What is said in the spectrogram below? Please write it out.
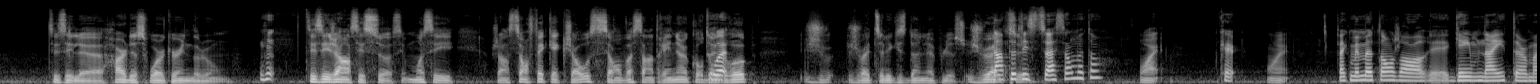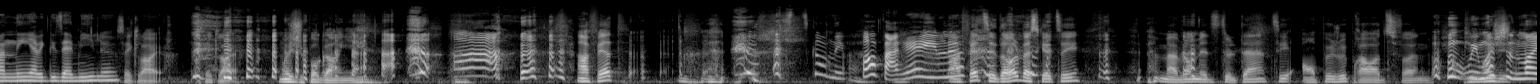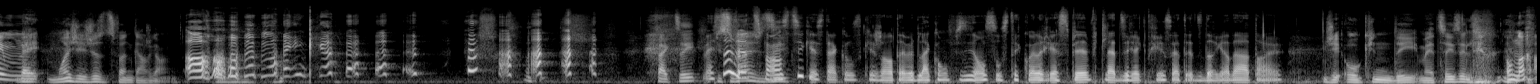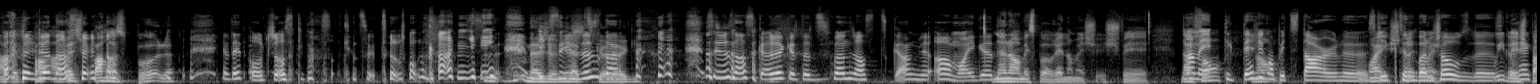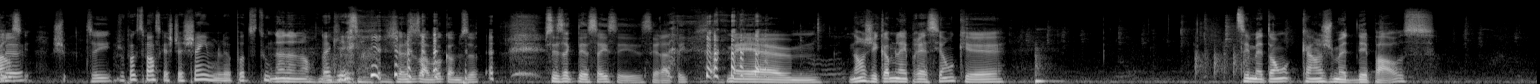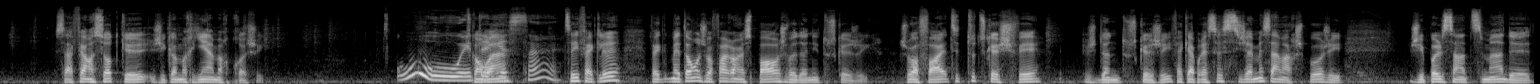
Tu sais, c'est le hardest worker in the room. tu sais, c'est genre, c'est ça. Moi, c'est genre, si on fait quelque chose, si on va s'entraîner un cours de Ouais. groupe, je, je vais être celui qui se donne le plus. Je veux Dans être toutes les situations, mettons? Ouais, OK. Ouais, Fait que même, mettons, genre, euh, game night un moment donné avec des amis, là. c'est clair. C'est clair. Moi, je joue pour gagner. en fait, Est-ce qu'on n'est pas pareil, là? En fait, c'est drôle parce que, tu sais, ma blonde me dit tout le temps, tu sais, on peut jouer pour avoir du fun. Puis oui, moi, je suis de même. Ben, moi, j'ai juste du fun quand je gagne. oh my Fait que, Mais ça, souvent, là, tu dis- penses-tu que c'est à cause que, genre, t'avais de la confusion sur c'était quoi le respect puis que la directrice, elle t'a dit de regarder à terre? J'ai aucune idée, mais tu sais, c'est le- On en en fait, reparlera en dans fait, je pense pas, là. Il y a peut-être autre chose qui pense que tu veux toujours gagner. C'est juste dans- c'est juste dans ce cas-là que t'as du fun, genre, si tu gagnes. Oh my God! Non, non, mais c'est pas vrai, non, mais je, je fais. Dans Non, le mais t'es non. compétiteur, là. Ce Ouais, qui est une bonne chose, là. Oui, ben, je pense là. que. je- Tu sais, Je veux pas que tu penses que je te shame, là. Pas du tout. Non, non, non. non Ok. je le sens pas comme ça. C'est ça que t'essayes, c'est c'est raté. Mais, euh, Non, j'ai comme l'impression que. Tu sais, mettons, quand je me dépasse, ça fait en sorte que j'ai comme rien à me reprocher. Ouh, intéressant. Tu sais, fait que là, fait que, mettons, je vais faire un sport, je vais donner tout ce que j'ai. Je vais faire, tu sais, tout ce que je fais, je donne tout ce que j'ai. Fait qu'après ça, si jamais ça marche pas, j'ai, j'ai pas le sentiment de,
